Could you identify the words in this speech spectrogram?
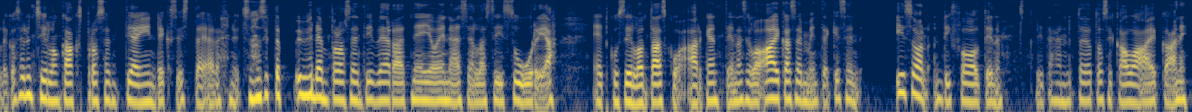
oliko se nyt silloin 2 prosenttia indeksistä ja nyt se on sitten yhden prosentin verran, että ne ei ole enää sellaisia suuria, että kun silloin taas kun Argentiina silloin aikaisemmin teki sen ison defaultin, tähän nyt on jo tosi kauan aikaa, niin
